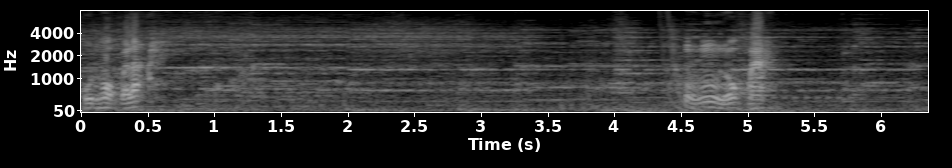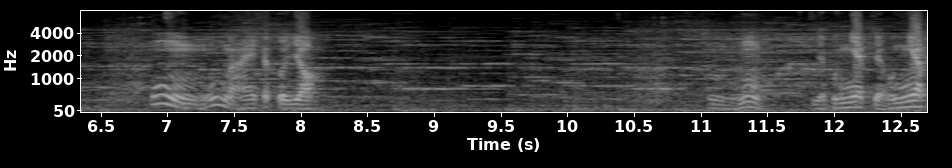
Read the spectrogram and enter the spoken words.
คูณหกไปละอืมนกมา อืมนายกับตัวยออืมอย่าเพิ่งเงียบอย่าเพิ่งเงียบ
